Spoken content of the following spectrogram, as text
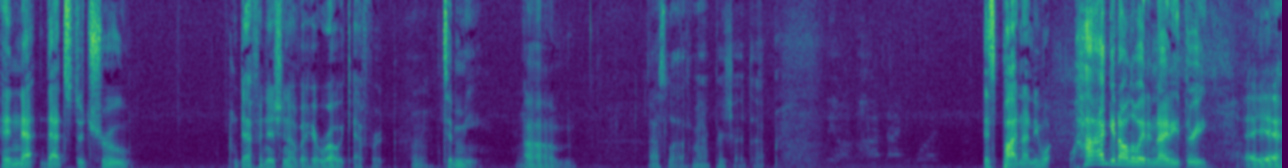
And that that's the true definition of a heroic effort to me. Um, That's love, man. I appreciate that. it's pod 91. How I get all the way to 93? Hey, yeah,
